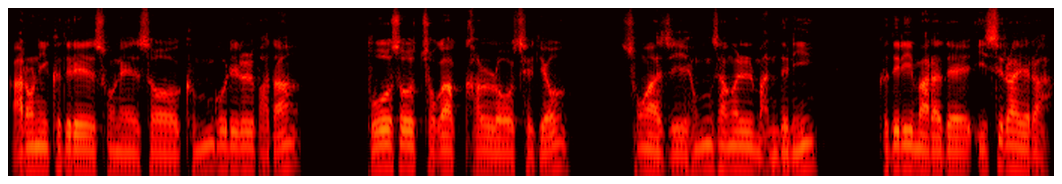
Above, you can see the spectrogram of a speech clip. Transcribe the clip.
아론이 그들의 손에서 금고리를 받아 부어서 조각칼로 새겨 송아지 형상을 만드니 그들이 말하되 이스라엘아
